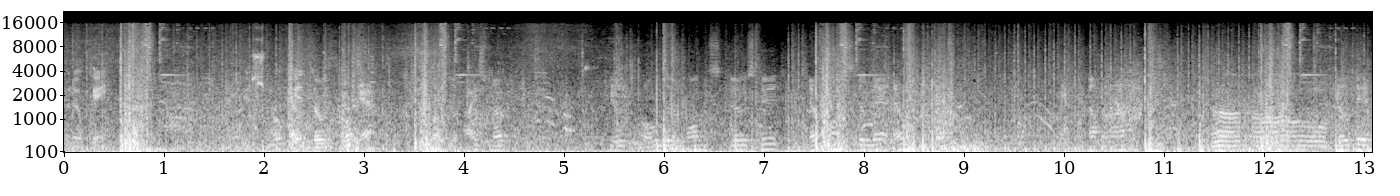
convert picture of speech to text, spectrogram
But okay. You smoke it. so smoke. Yeah. I smoke. Killed all the ones close to it. No one's still there. No. Make another round. Oh, Killed him.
